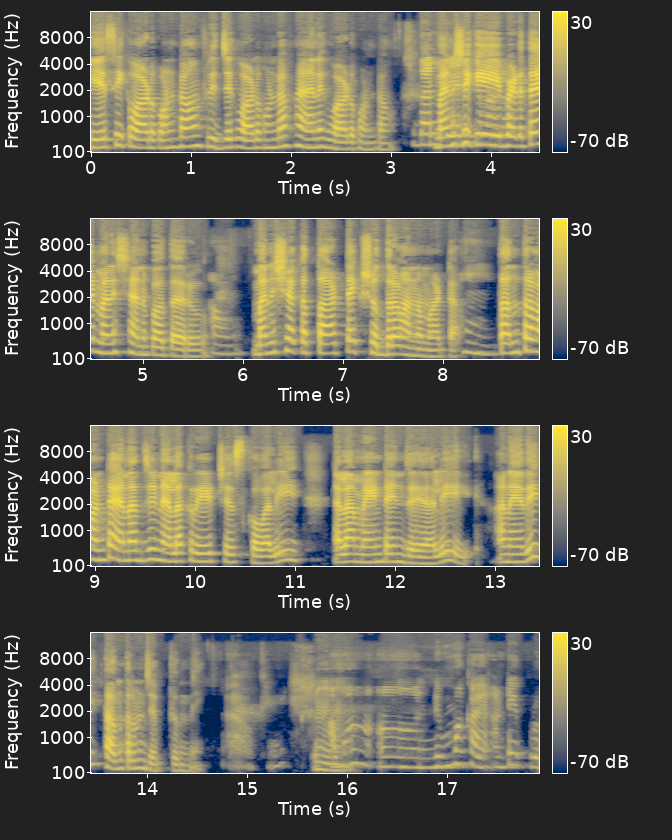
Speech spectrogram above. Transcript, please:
ఏసీకి వాడుకుంటాం ఫ్రిడ్జ్కి వాడుకుంటాం ఫ్యాన్కి వాడుకుంటాం. మనిషికి? పెడితే మనిషి చనిపోతారు. మనిషి యొక్క థాటే క్షుద్రం అన్నమాట. తంత్రం అంటే ఎనర్జీని ఎలా క్రియేట్ చేసుకోవాలి? ఎలా మెయింటైన్ చేయాలి? అనేది తంత్రం చెప్తుంది. అమ్మా నిమ్మకాయ అంటే ఇప్పుడు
